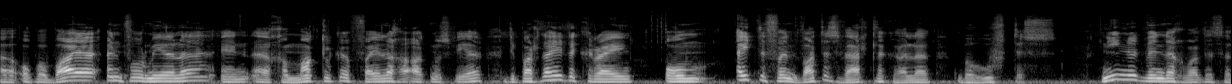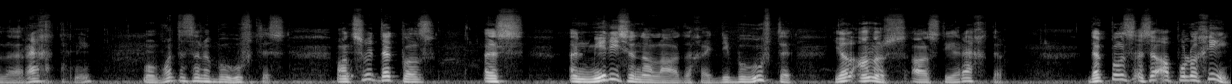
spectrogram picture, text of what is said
uh, op 'n baie informele en 'n uh, gemaklike, veilige atmosfeer die partye te kry om uit te vind wat is werklik hulle behoeftes. Nie noodwendig wat is hulle regte nie, maar wat is hulle behoeftes? Want so dikwels is in mediese nalatigheid die behoefte heel anders as die regte. Dikwels is 'n apologie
